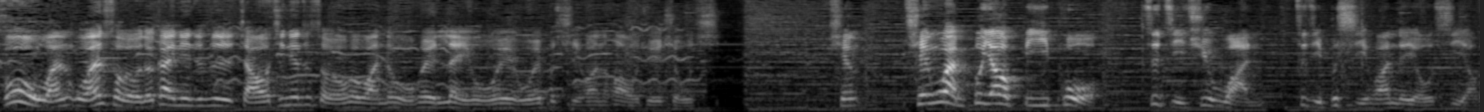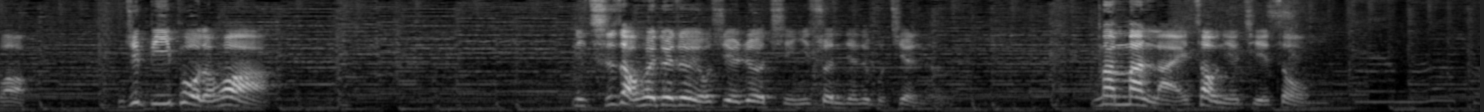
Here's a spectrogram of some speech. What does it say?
不过我玩我玩手游的概念就是，假如今天这手游会玩的我会累，我会我会不喜欢的话，我就会休息。千千万不要逼迫自己去玩自己不喜欢的游戏，好不好？你去逼迫的话，你迟早会对这个游戏的热情一瞬间就不见了。慢慢来，照你的节奏。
